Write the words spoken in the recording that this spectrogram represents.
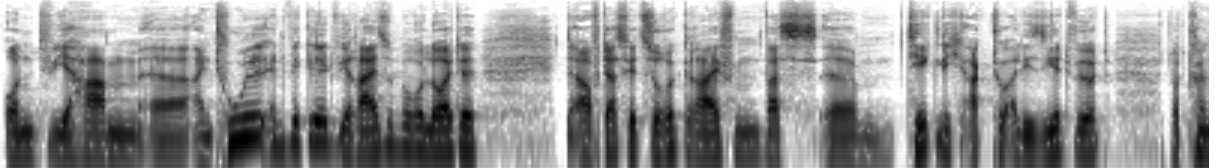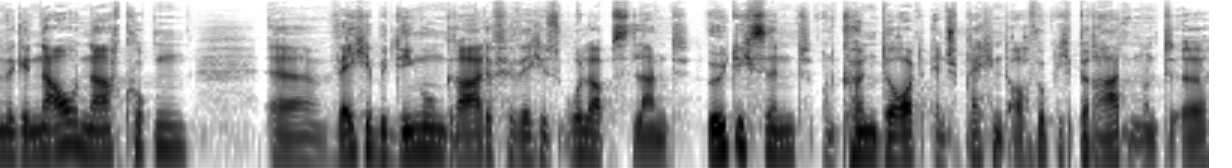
Und wir haben äh, ein Tool entwickelt, wie Reisebüro-Leute, auf das wir zurückgreifen, was ähm, täglich aktualisiert wird. Dort können wir genau nachgucken, äh, welche Bedingungen gerade für welches Urlaubsland gültig sind und können dort entsprechend auch wirklich beraten. Und äh,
